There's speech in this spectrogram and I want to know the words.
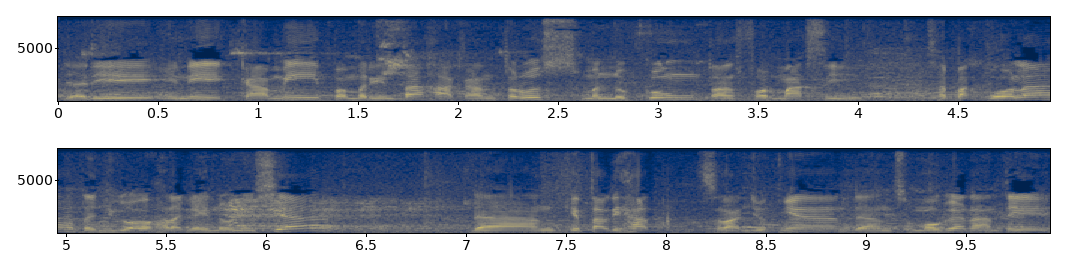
Jadi ini kami pemerintah akan terus mendukung transformasi sepak bola dan juga olahraga Indonesia dan kita lihat selanjutnya dan semoga nanti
